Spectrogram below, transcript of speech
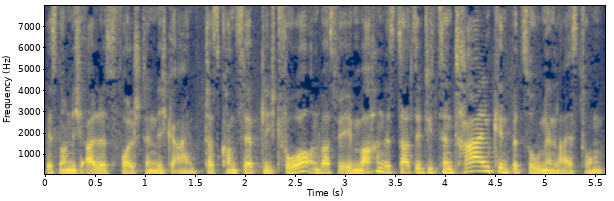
ist noch nicht alles vollständig geeint. Das Konzept liegt vor und was wir eben machen, ist tatsächlich die zentralen kindbezogenen Leistungen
